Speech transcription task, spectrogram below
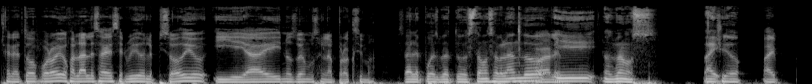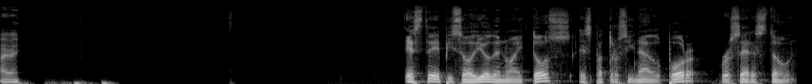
Sería todo por hoy. Ojalá les haya servido el episodio y ahí nos vemos en la próxima. sale pues, Beto, estamos hablando y nos vemos. Bye. Chido. Bye, bye, bye. Este episodio de No hay tos es patrocinado por Rosetta Stone.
